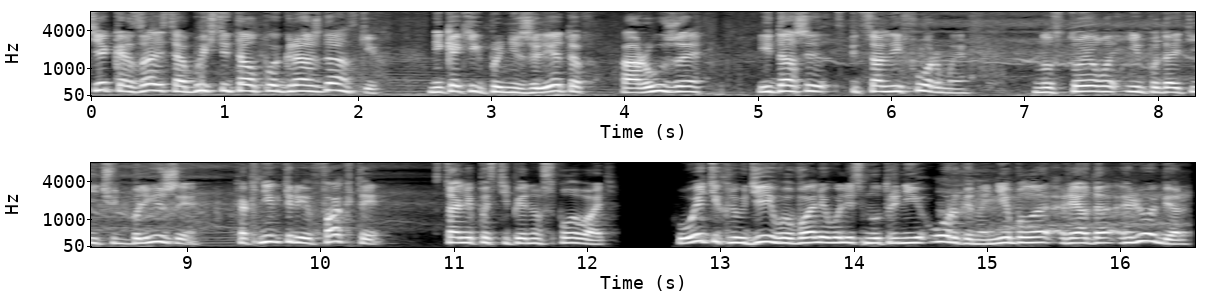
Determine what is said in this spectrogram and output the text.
те казались обычной толпой гражданских. Никаких бронежилетов, оружия и даже специальной формы. Но стоило им подойти чуть ближе, как некоторые факты стали постепенно всплывать. У этих людей вываливались внутренние органы, не было ряда ребер,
